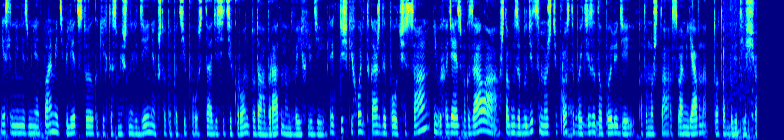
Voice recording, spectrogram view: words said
Если мне не изменяет память, билет стоил каких-то смешных денег, что-то по типу 110 крон туда-обратно на двоих людей. Электрички ходят каждые полчаса, и выходя из вокзала, чтобы не заблудиться, можете просто пойти за толпой людей, потому что с вами явно кто-то будет еще.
